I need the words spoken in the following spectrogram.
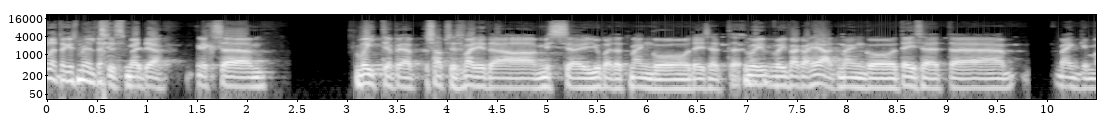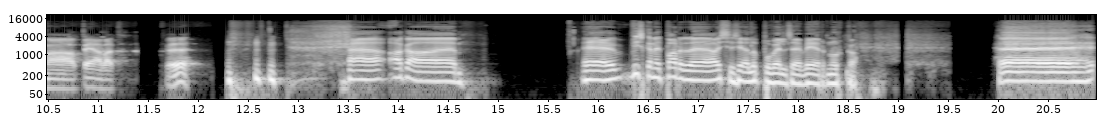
tuletage siis meelde. siis ma ei tea, eks äh, võitja peab, saab siis valida, mis jubedat mängu teised või, või väga head mängu teised äh, mängima peavad aga viska need paar eh, asja siia lõppu veel, see VR nurka. Eh,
